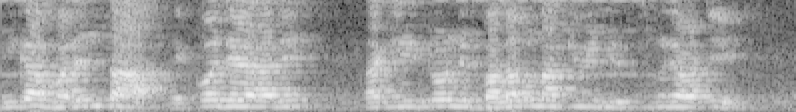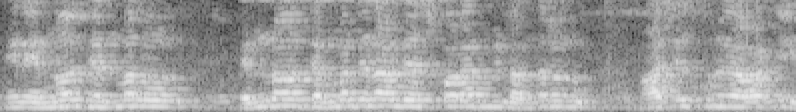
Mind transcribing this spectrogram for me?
ఇంకా మరింత ఎక్కువ చేయాలని నాకు ఇటువంటి బలం నాకు వీళ్ళు ఇస్తుంది కాబట్టి నేను ఎన్నో జన్మలు ఎన్నో జన్మదినాలు చేసుకోవాలని వీళ్ళందరూ ఆశిస్తున్నారు కాబట్టి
